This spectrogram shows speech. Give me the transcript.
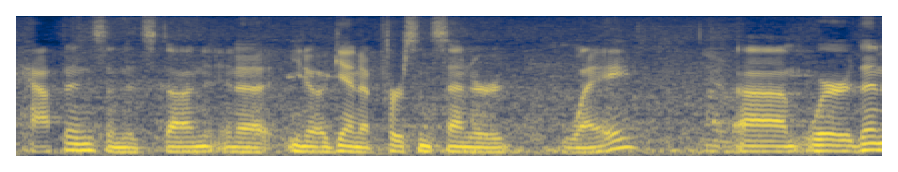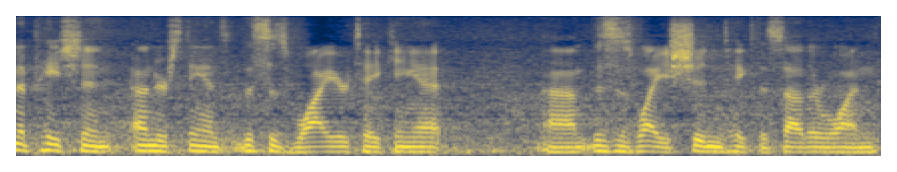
happens and it's done in a, you know, again, a person centered way. Um, where then a patient understands this is why you're taking it, um, this is why you shouldn't take this other one.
